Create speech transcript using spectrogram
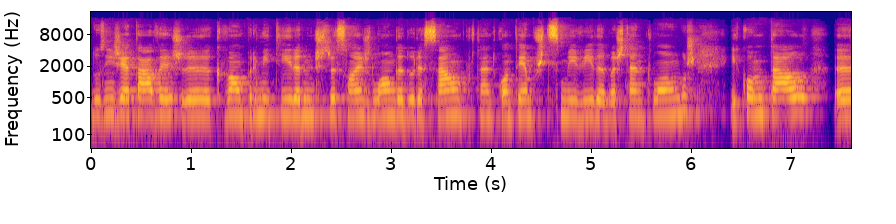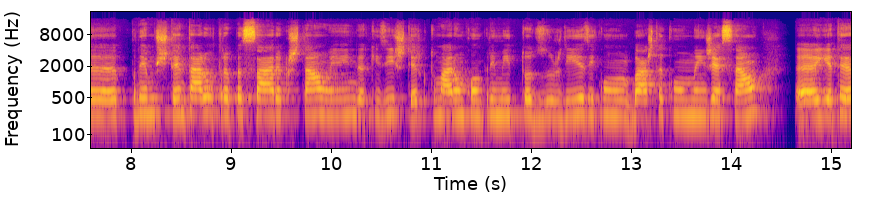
dos injetáveis eh, que vão permitir administrações de longa duração, portanto, com tempos de semivida bastante longos, e como tal, podemos tentar ultrapassar a questão, ainda que existe, ter que tomar um comprimido todos os dias e com, basta com uma injeção uh, e até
